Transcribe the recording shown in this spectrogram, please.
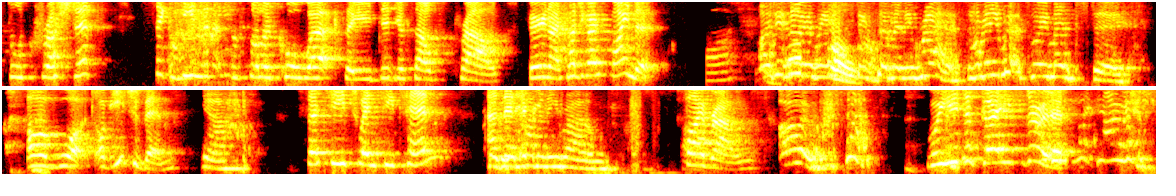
still crushed it. 16 minutes of solid core work, so you did yourselves proud. Very nice. How'd you guys find it? I didn't know we had to do so many reps. How many reps were we meant to do? Of what? Of each of them? Yeah. 30, 20, 10, and then how many rounds? five rounds. Oh. Were you just going through it?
